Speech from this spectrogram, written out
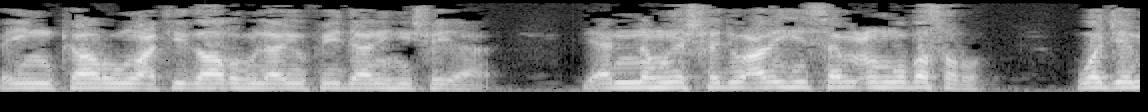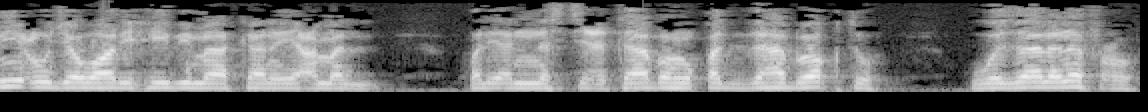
فإنكاره واعتذاره لا يفيدانه شيئا لأنه يشهد عليه سمعه وبصره وجميع جوارحه بما كان يعمل ولأن استعتابه قد ذهب وقته وزال نفعه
